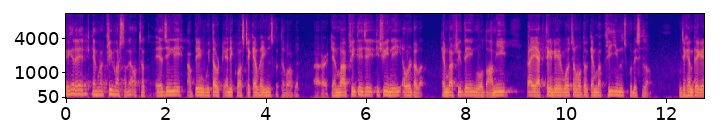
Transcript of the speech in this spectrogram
এখানে ক্যামেরা ফ্রি ভার্সনে অর্থাৎ এজিংলি আপনি উইথাউট এনি কস্টে ক্যামেরা ইউজ করতে পারবেন। আর ক্যামেরা ফ্রিতে যে কিছুই নেই, এমনটা না। ক্যামেরা ফ্রিতেই মূলত আমি প্রায় এক থেকে দেড় বছর মতো ক্যামেরা ফ্রি ইউজ করেছিলাম। যেখান থেকে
